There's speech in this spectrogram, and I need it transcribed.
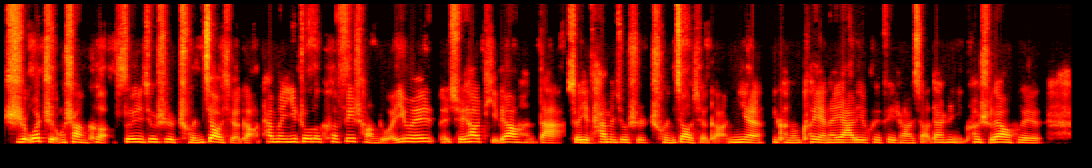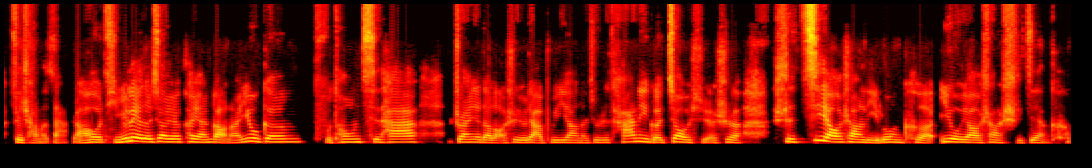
只我只用上课，所以就是纯教学岗。他们一周的课非常多，因为学校体量很大，所以他们就是纯教学岗。你也你可能科研的压力会非常小，但是你课时量会非常的大。然后体育类的教学科研岗呢，又跟普通其他专业的老师有点不一样的，就是他那个教学是是既要上理论课，又要上实践课。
